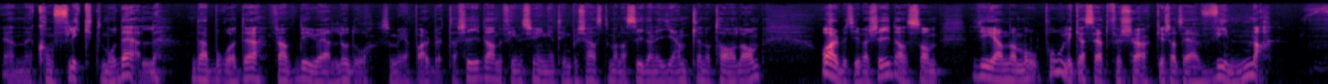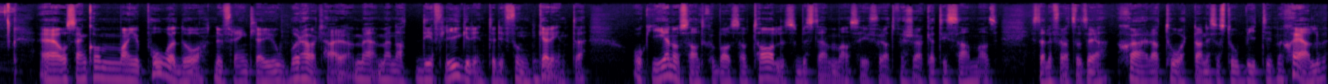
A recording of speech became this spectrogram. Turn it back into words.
en konfliktmodell där både, det är ju LO då som är på arbetarsidan, det finns ju ingenting på tjänstemannasidan egentligen att tala om. Och arbetsgivarsidan som genom på olika sätt försöker så att säga vinna Eh, och sen kommer man ju på då, nu förenklar jag ju oerhört här, men, men att det flyger inte, det funkar inte. Och genom Saltsjöbadsavtalet så bestämmer man sig för att försöka tillsammans istället för att, så att säga, skära tårtan i så stor bit i mig själv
